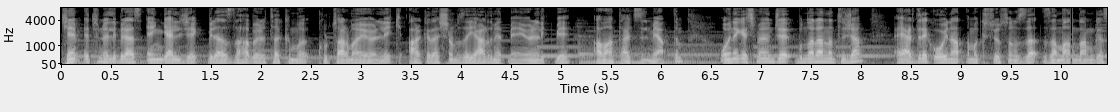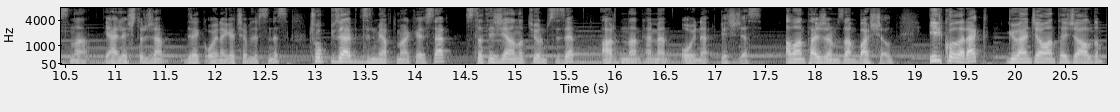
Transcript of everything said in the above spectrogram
camp ve tüneli biraz engelleyecek. Biraz daha böyle takımı kurtarmaya yönelik, arkadaşlarımıza yardım etmeye yönelik bir avantaj dizilimi yaptım. Oyuna geçmeden önce bunları anlatacağım. Eğer direkt oyuna atlamak istiyorsanız da zaman damgasına yerleştireceğim. Direkt oyuna geçebilirsiniz. Çok güzel bir dizilim yaptım arkadaşlar. Stratejiyi anlatıyorum size. Ardından hemen oyuna geçeceğiz. Avantajlarımızdan başlayalım. İlk olarak güvence avantajı aldım.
